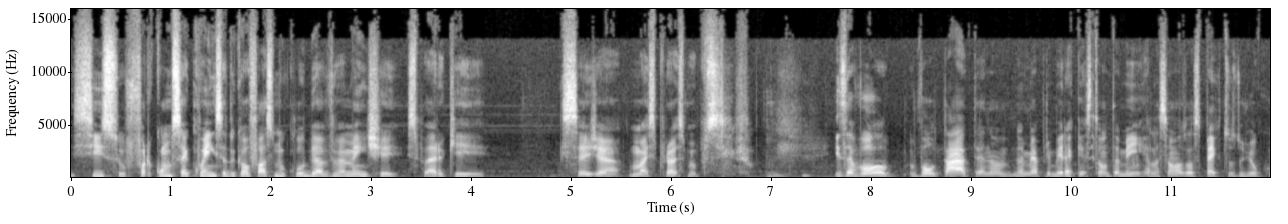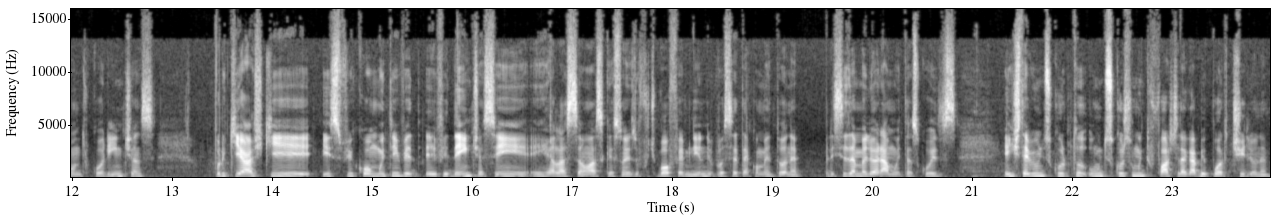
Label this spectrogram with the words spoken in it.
se isso for consequência do que eu faço no clube, obviamente espero que, que seja o mais próximo possível. Isa, vou voltar até no, na minha primeira questão também em relação aos aspectos do jogo contra o Corinthians porque eu acho que isso ficou muito evidente, assim, em relação às questões do futebol feminino, e você até comentou, né? Precisa melhorar muitas coisas. a gente teve um discurso, um discurso muito forte da Gabi Portilho, né?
